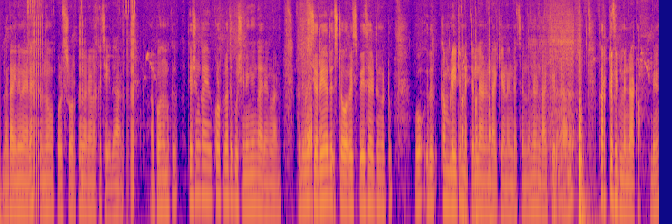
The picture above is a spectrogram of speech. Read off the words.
എന്നിട്ട് അതിന് മേലെ ഒന്ന് പോളിസ്റ്റർ വർക്കും കാര്യങ്ങളൊക്കെ ചെയ്തതാണ്. അപ്പോൾ നമുക്ക് അത്യാവശ്യം കുഴപ്പമില്ലാത്ത കുഷനിങ്ങും കാര്യങ്ങളാണ്. അപ്പോൾ ഇതിൽ ചെറിയൊരു സ്റ്റോറേജ് സ്പേസ് ആയിട്ടും കിട്ടും. അപ്പോൾ ഇത് കംപ്ലീറ്റ് മെറ്റലിലാണ് ഉണ്ടാക്കിയാണ്. എന്റെ അച്ഛൻ തന്നെ ഉണ്ടാക്കിയെടുത്താണ് കറക്റ്റ് ഫിറ്റ്മെന്റ് ആട്ടോ ഇതിന്.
